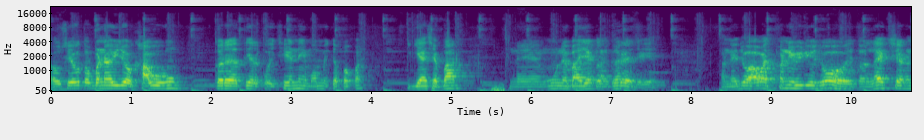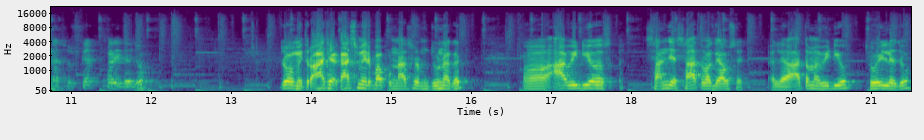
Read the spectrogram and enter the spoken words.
હવે સેવ તો બનાવી જો, ખાવું હું. ઘરે અત્યારે કોઈ છે નહીં, મમ્મી કે પપ્પા. ગયા છે બહાર. ને હું ને ભાઈ એકલા ઘરે જઈએ. અને જો, આવા જ ફની વીડિયો જોવો હોય તો લાઈક શેર અને સબસ્ક્રાઈબ કરી દેજો. જો, મિત્રો, આ છે કાશ્મીર બાપુના આશ્રમ જુનાગઢ. આ વીડિયો સાંજે સાત વાગે આવશે. એટલે આ તમે વીડિયો જોઈ લેજો.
